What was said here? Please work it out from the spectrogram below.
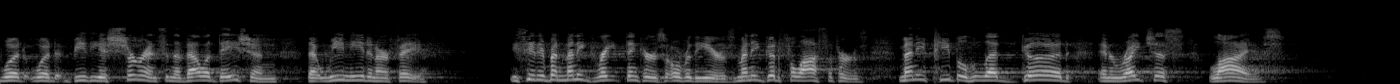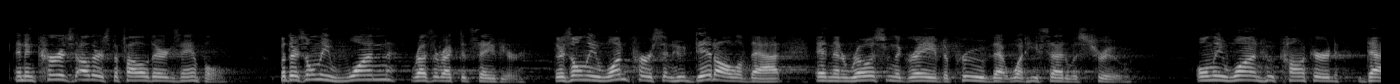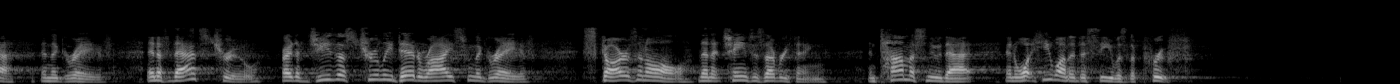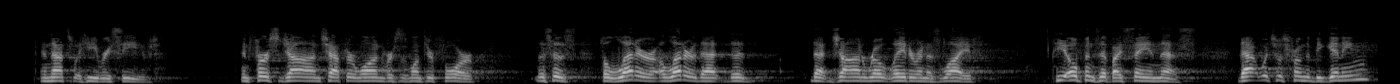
would, would be the assurance and the validation that we need in our faith. You see, there have been many great thinkers over the years, many good philosophers, many people who led good and righteous lives and encouraged others to follow their example. But there's only one resurrected Savior. There's only one person who did all of that and then rose from the grave to prove that what he said was true. Only one who conquered death and the grave. And if that's true, right, if Jesus truly did rise from the grave, scars and all, then it changes everything. And Thomas knew that, and what he wanted to see was the proof. And that's what he received. In 1 John chapter 1 verses 1 through 4, this is the letter, a letter that the that John wrote later in his life, he opens it by saying this That which was from the beginning,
